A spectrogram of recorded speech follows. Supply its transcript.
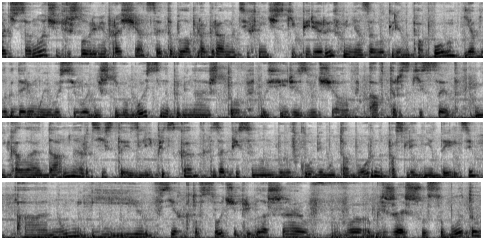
Два часа ночи, пришло время прощаться. Это была программа «Технический перерыв». Меня зовут Лена Попова. Я благодарю моего сегодняшнего гостя. Напоминаю, что в эфире звучал авторский сет Николая Дамна, артиста из Липецка. Записан он был в клубе «Мутабор» на последней дельте. А, ну и всех, кто в Сочи, приглашаю в ближайшую субботу,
